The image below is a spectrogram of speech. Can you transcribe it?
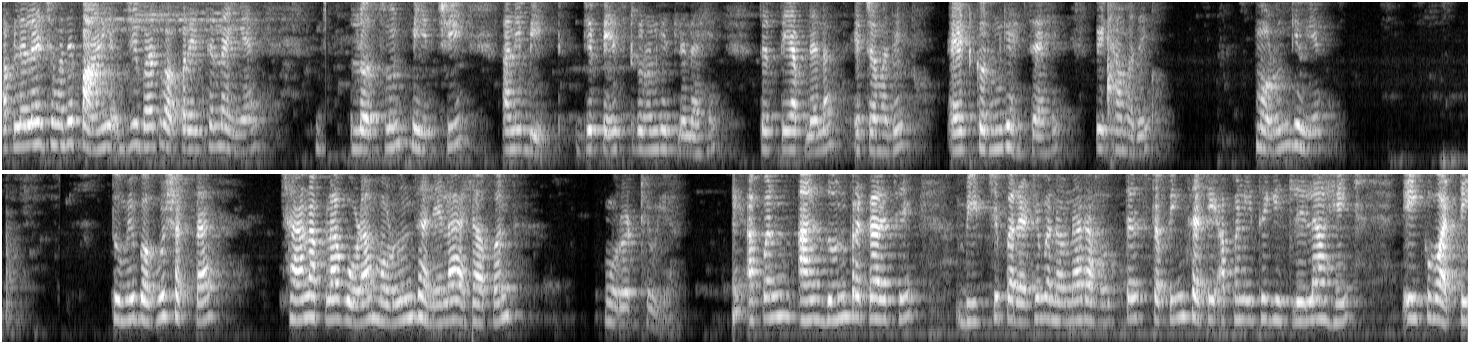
आपल्याला याच्यामध्ये पाणी अजिबात वापरायचं नाही आहे लसूण मिरची आणि बीट जे पेस्ट करून घेतलेलं आहे तर ते आपल्याला याच्यामध्ये ॲड करून घ्यायचं आहे पिठामध्ये. मळून घेऊया. तुम्ही बघू शकता. छान आपला गोळा मळून झालेला आहे. आपण मुरत ठेवूया. आपण आज दोन प्रकारचे बीटचे पराठे बनवणार आहोत. तर स्टफिंगसाठी आपण इथे घेतलेलं आहे एक वाटी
